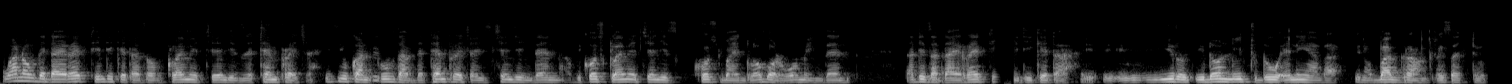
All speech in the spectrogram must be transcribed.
one of the direct indicators of climate change is the temperature. If you can mm. prove that the temperature is changing, then because climate change is caused by global warming, then that is a direct indicator. You, you, don't, you don't need to do any other you know background research to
